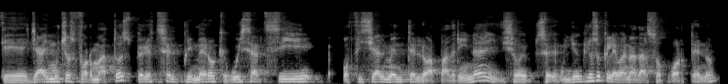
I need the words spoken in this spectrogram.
que ya hay muchos formatos, pero este es el primero que Wizard sí oficialmente lo apadrina y yo incluso que le van a dar soporte, ¿no?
